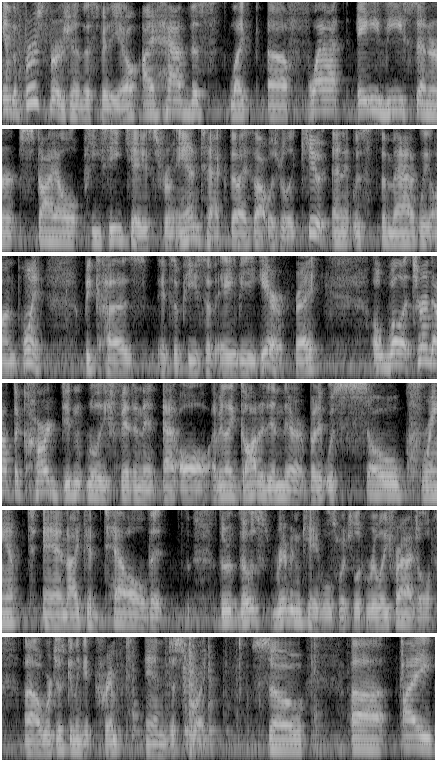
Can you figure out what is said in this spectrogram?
in the first version of this video, I had this like uh, flat AV center style PC case from Antec that I thought was really cute, and it was thematically on point because it's a piece of AV gear, right? Oh, well, it turned out the card didn't really fit in it at all. I mean, I got it in there, but it was so cramped, and I could tell that th those ribbon cables, which look really fragile, uh, were just going to get crimped and destroyed. So uh, I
